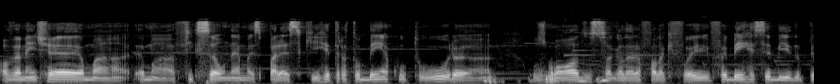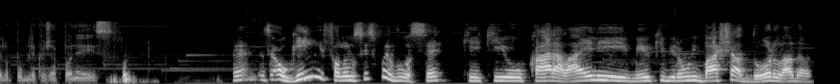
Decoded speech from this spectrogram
obviamente, é uma, é uma ficção, né? Mas parece que retratou bem a cultura, os modos, a galera fala que foi, foi bem recebido pelo público japonês. É, alguém me falou, não sei se foi você, que, que o cara lá, ele meio que virou um embaixador lá do,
